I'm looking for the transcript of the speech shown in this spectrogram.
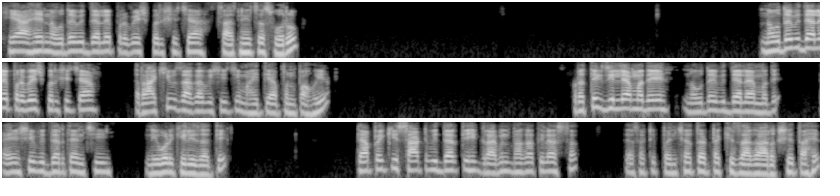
हे आहे नवोदय विद्यालय प्रवेश परीक्षेच्या चाचणीचं स्वरूप. नवोदय विद्यालय प्रवेश परीक्षेच्या राखीव जागाविषयीची माहिती आपण पाहूया. प्रत्येक जिल्ह्यामध्ये नवोदय विद्यालयामध्ये ऐंशी विद्यार्थ्यांची निवड केली जाते. त्यापैकी साठ विद्यार्थी हे ग्रामीण भागातील असतात. त्यासाठी पंच्याहत्तर टक्के जागा आरक्षित आहेत.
